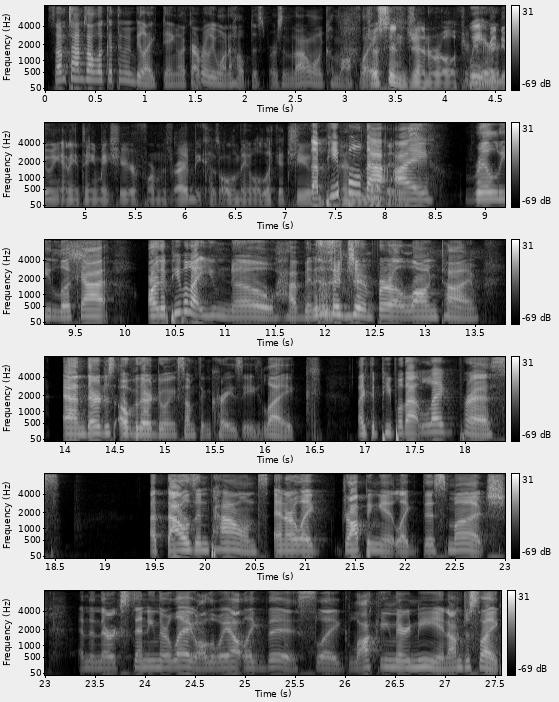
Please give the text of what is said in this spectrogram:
Sometimes i look at them and be like dang like i really want to help this person but i don't want to come off like Just in general, if you're going to be doing anything, make sure your form is right because Olame will look at you. the people that, that, I really look at are the people that you know have been in the gym for a long time and they're just over there doing something crazy like like the people that leg press a thousand pounds and are like dropping it like this much and then they're extending their leg all the way out like this like locking their knee and i'm just like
